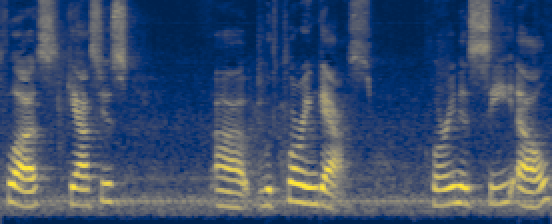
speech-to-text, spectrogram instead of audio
plus gaseous uh, with chlorine gas. Chlorine is Cl.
